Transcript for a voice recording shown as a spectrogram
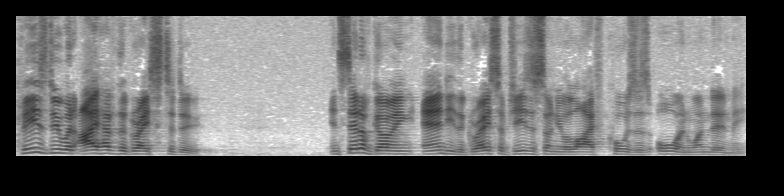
Please do what I have the grace to do. Instead of going, Andy, the grace of Jesus on your life causes awe and wonder in me.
